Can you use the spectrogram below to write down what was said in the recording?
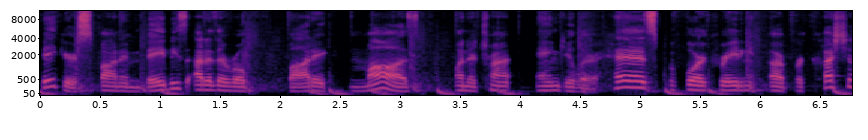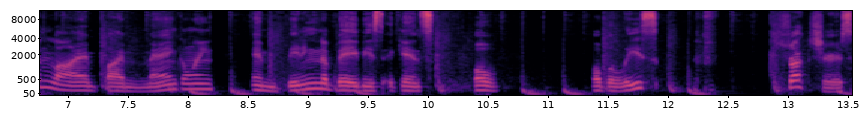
figures spawning babies out of their robotic maws on their triangular heads before creating a percussion line by mangling and beating the babies against ob- obelisk structures.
